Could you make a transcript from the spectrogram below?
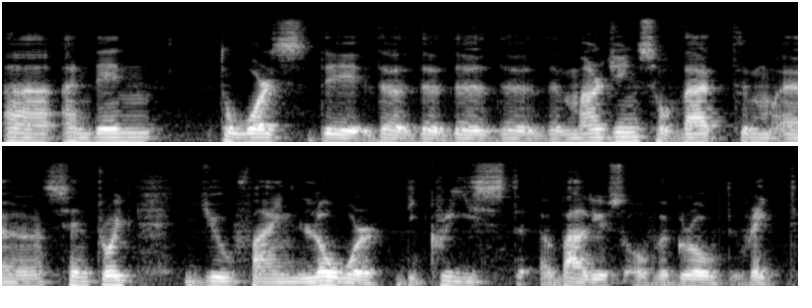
uh, and then towards the, the, margins of that um, uh, centroid, you find lower, decreased values of the growth rate.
